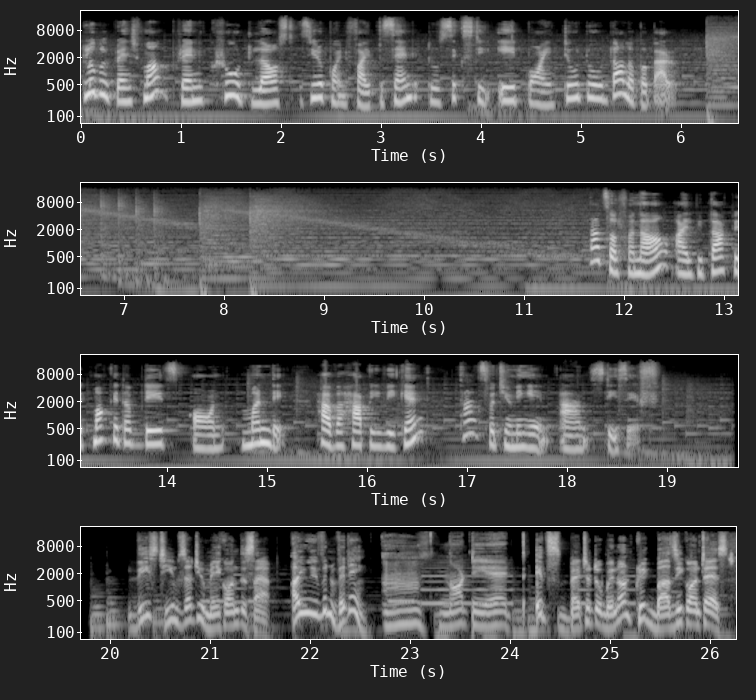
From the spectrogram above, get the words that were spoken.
Global benchmark Brent crude lost 0.5% to $68.22 per barrel. That's all for now. I'll be back with market updates on Monday. Have a happy weekend. Thanks for tuning in and stay safe. These teams that you make on this app, are you even winning? Mm, not yet. It's better to win on Crickbazi contest.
